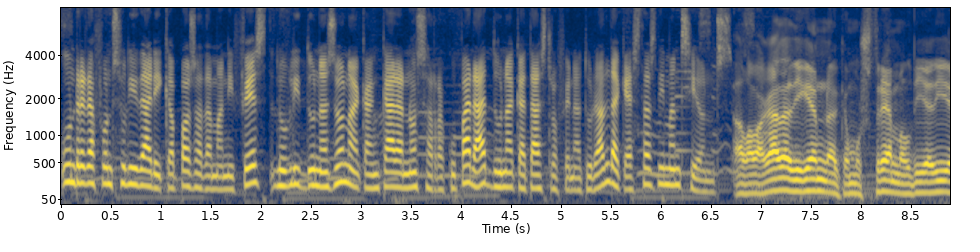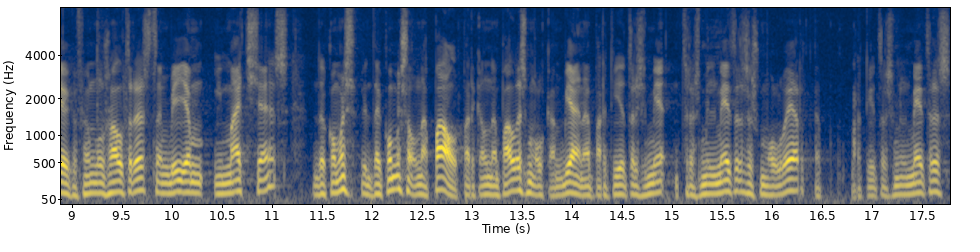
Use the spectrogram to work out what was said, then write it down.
Un rerefons solidari que posa de manifest l'oblit d'una zona que encara no s'ha recuperat d'una catàstrofe natural d'aquestes dimensions. A la vegada, diguem-ne, que mostrem el dia a dia que fem nosaltres, també hi ha imatges de com és, de com és el Nepal, perquè el Nepal és molt canviant. A partir de 3.000 metres és molt verd, partir de 3.000 metres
